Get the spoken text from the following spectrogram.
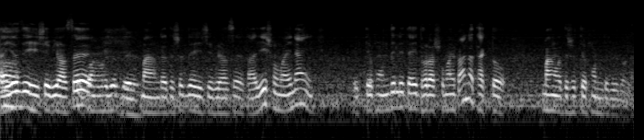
তাইও যে হিসেবে আছে বাংলাদেশের যে হিসেবে আছে তাই সময় নাই। এতে ফোন দিলে তাই ধরার সময় পায় না থাকতো। বাংলাদেশের তে ফোন দিবি বলে।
